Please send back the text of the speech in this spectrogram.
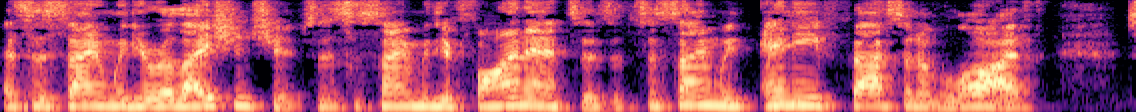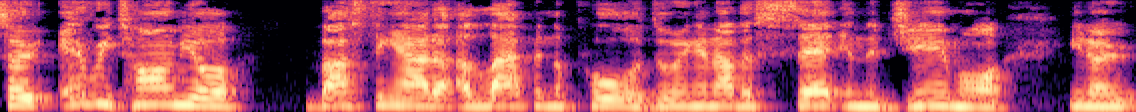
It's the same with your relationships. It's the same with your finances. It's the same with any facet of life. So every time you're busting out a, lap in the pool or doing another set in the gym or you know,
